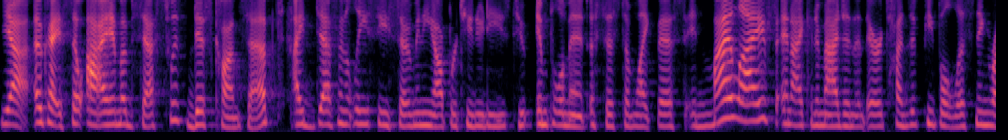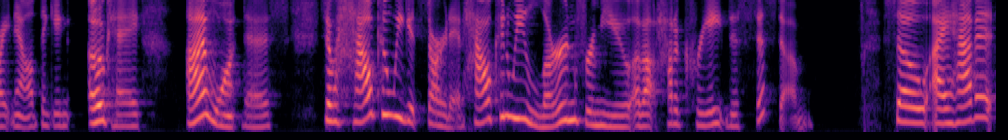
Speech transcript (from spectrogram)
Yeah. Okay. So I am obsessed with this concept. I definitely see so many opportunities to implement a system like this in my life. And I can imagine that there are tons of people listening right now thinking, okay, I want this. So, how can we get started? How can we learn from you about how to create this system? So I have it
